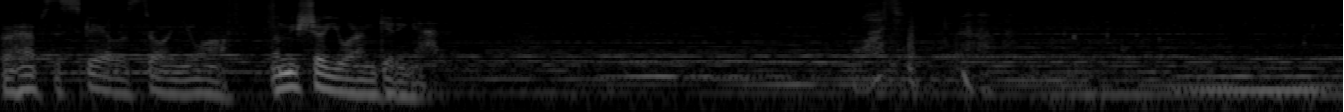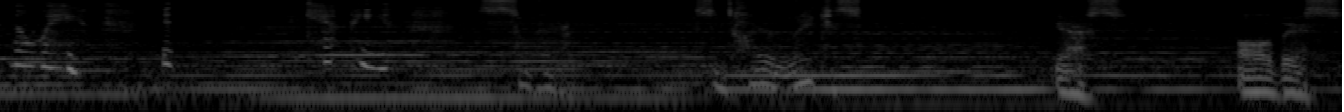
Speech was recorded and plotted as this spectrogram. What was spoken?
Perhaps the scale is throwing you off. Let me show you what I'm getting at. What? No way. It... it can't be. Yes. All this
